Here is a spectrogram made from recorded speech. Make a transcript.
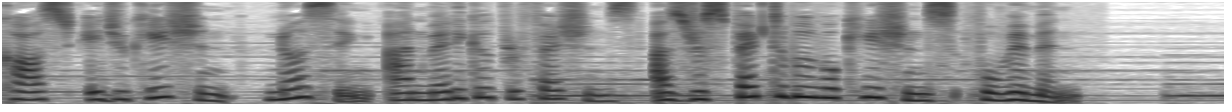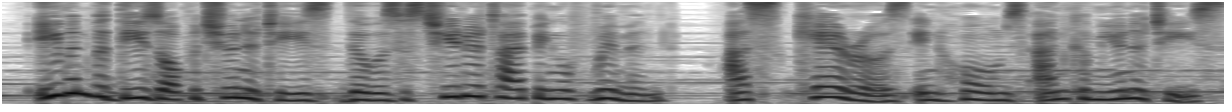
cast education, nursing, and medical professions as respectable vocations for women. Even with these opportunities, there was a stereotyping of women as carers in homes and communities,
